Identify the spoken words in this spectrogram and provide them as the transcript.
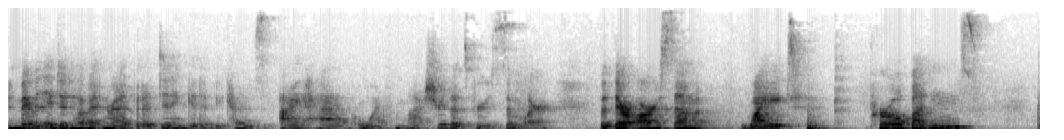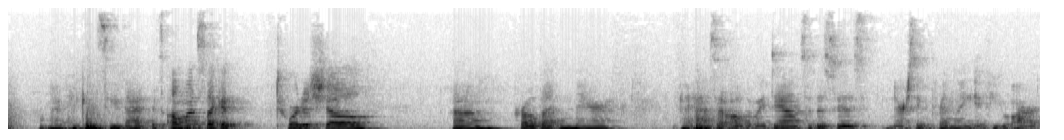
And maybe they did have it in red, but I didn't get it because I have one from last year that's very similar. But there are some white pearl buttons. I don't know if you can see that. It's almost like a tortoiseshell um, pearl button there and it has it all the way down. So this is nursing friendly if you are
